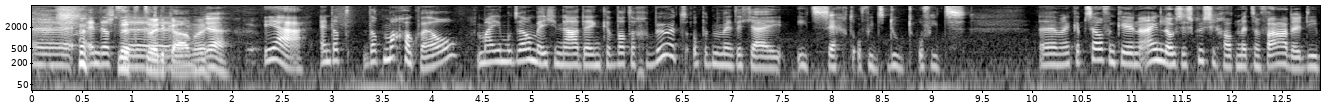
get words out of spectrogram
Uh, en dat, Net de Tweede Kamer. Ja, ja en dat, dat mag ook wel. Maar je moet wel een beetje nadenken wat er gebeurt op het moment dat jij iets zegt of iets doet of iets uh, ik heb zelf een keer een eindeloze discussie gehad met een vader... die,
